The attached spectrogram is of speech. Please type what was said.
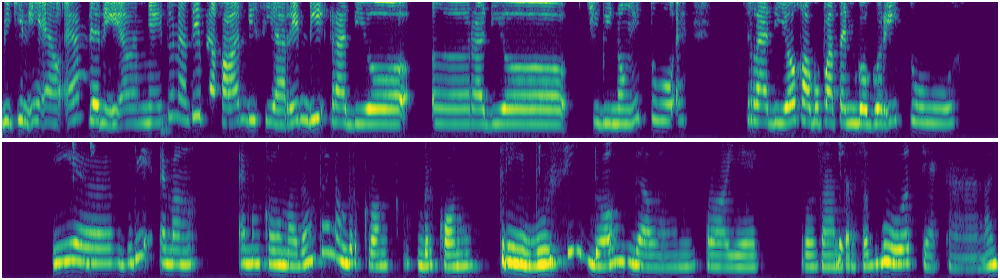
bikin ILM dan ILM-nya itu nanti bakalan disiarin di radio eh, radio Cibinong itu eh radio Kabupaten Bogor itu Iya, jadi emang emang kalau magang tuh emang berkon- berkontribusi dong dalam proyek perusahaan Be- tersebut ya kan?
